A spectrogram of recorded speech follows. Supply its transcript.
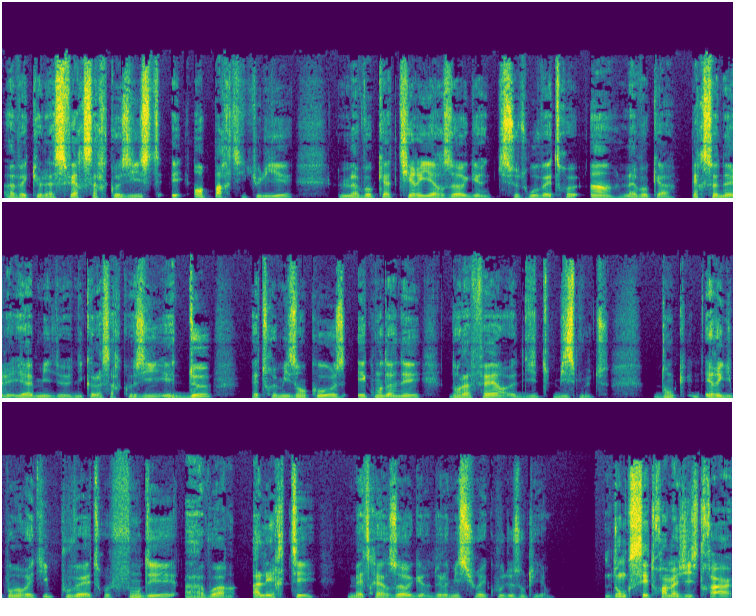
avec la sphère sarkozyste et en particulier l'avocat Thierry Herzog qui se trouve être un, l'avocat personnel et ami de Nicolas Sarkozy et deux, être mis en cause et condamné dans l'affaire dite Bismuth. Donc Éric Dupond-Moretti pouvait être fondé à avoir alerté Maître Herzog de la mise sur écoute de son client. Donc ces trois magistrats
